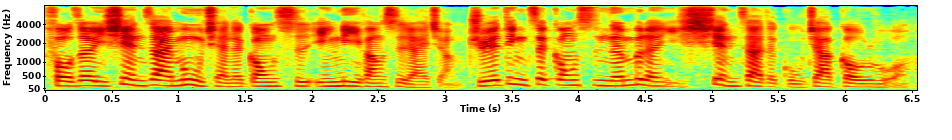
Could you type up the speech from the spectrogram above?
否则，以现在目前的公司盈利方式来讲，决定这公司能不能以现在的股价购入哦，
